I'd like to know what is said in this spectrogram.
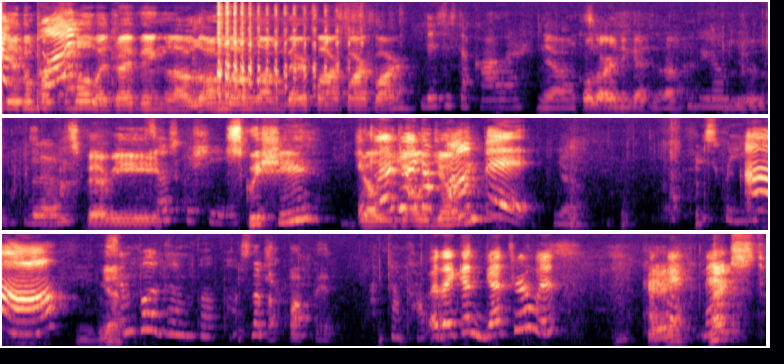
feel comfortable while driving lo- long, long, long, very far, far, far. This is the color. Yeah, color ni guys. Tara. Blue. So, Blue. it's very So squishy. squishy. It Jelly, looks jelly, like a jelly. puppet. Yeah. Squeeze. Aww. Mm, Yeah. Simple, simple puppet. It's not a puppet. But I can get through it. Okay. Okay, Next.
